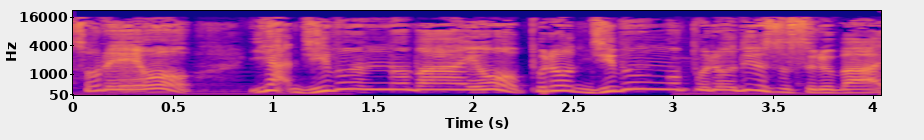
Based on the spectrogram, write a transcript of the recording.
それを、いや、自分の場合を、プロ、自分をプロデュースする場合、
